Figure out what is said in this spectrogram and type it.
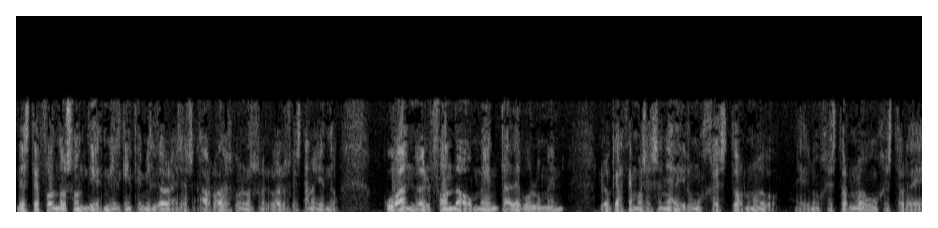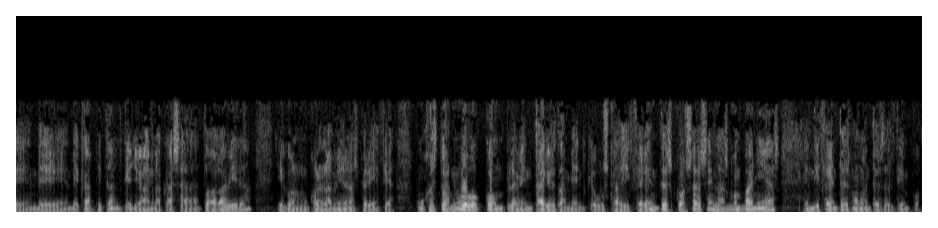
de este fondo son 10.000, 15.000 dólares. ahorradores como los, que están oyendo. Cuando el fondo aumenta de volumen, lo que hacemos es añadir un gestor nuevo. Añadir un gestor nuevo, un gestor de, capital que lleva en la casa toda la vida y con, la misma experiencia. Un gestor nuevo complementario también, que busca diferentes cosas en las compañías en diferentes momentos del tiempo.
